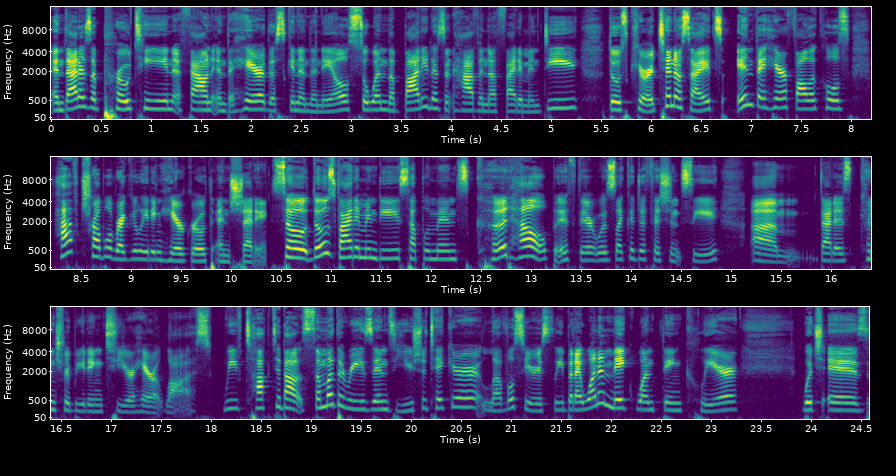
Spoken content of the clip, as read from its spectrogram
and that is a protein found in the hair, the skin, and the nails. So, when the body doesn't have enough vitamin D, those keratinocytes in the hair follicles have trouble regulating hair growth and shedding. So, those vitamin D supplements could help if there was like a deficiency um, that is contributing to your hair loss. We've talked about some of the reasons you should take your level seriously, but I want to make make one thing clear, which is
